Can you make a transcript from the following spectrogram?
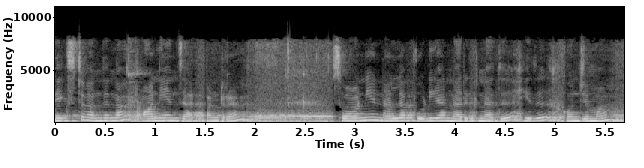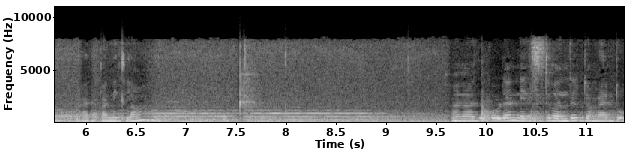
நெக்ஸ்ட்டு வந்து நான் ஆனியன்ஸ் ஆட் பண்ணுறேன் ஸோ ஆனியன் நல்லா பொடியாக நறுக்குனது இது கொஞ்சமாக ஆட் பண்ணிக்கலாம். ஆனால் அது கூட நெக்ஸ்ட்டு வந்து டொமேட்டோ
